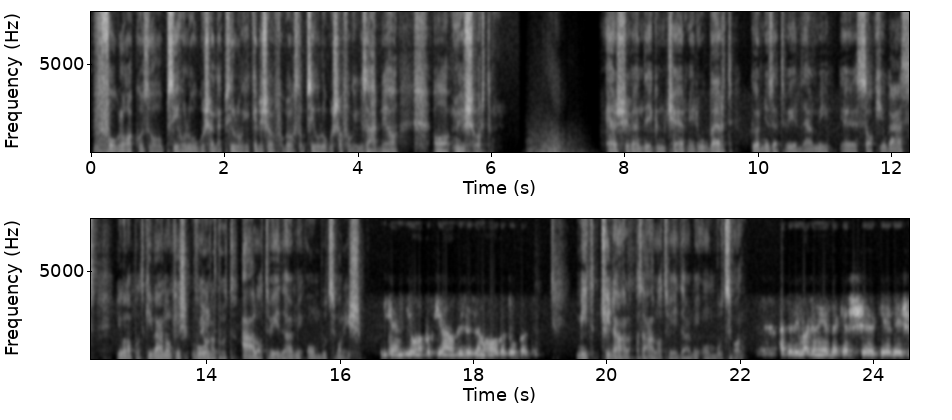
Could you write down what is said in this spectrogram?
foglalkozó pszichológus, ennek pszichológiai kérdéssel foglalkozó pszichológussal fogjuk zárni a, a műsort. Első vendégünk Cserny Róbert, környezetvédelmi szakjogász. Jó napot kívánok, és volt napot. állatvédelmi ombudsman is. Igen, jó napot kívánok, üdvözlöm a hallgatókat. Mit csinál az állatvédelmi ombudsman? Hát ez egy nagyon érdekes kérdés.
